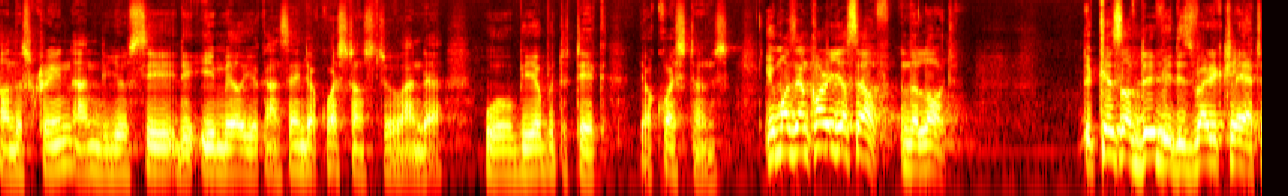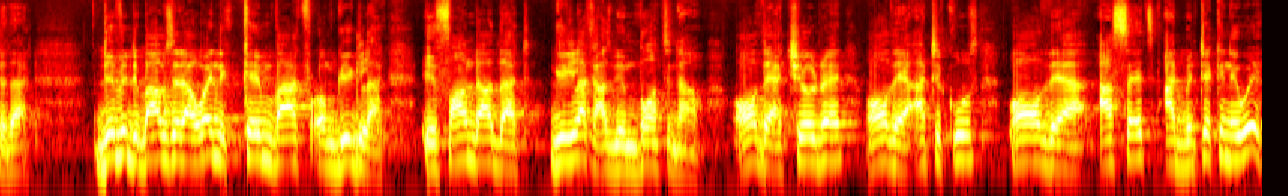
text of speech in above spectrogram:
on the screen and you see the email you can send your questions to, and uh, we'll be able to take your questions. You must encourage yourself in the Lord. The case of David is very clear to that. David, the Bible said that when he came back from Ziklag, he found out that Ziklag has been burnt now. All their children, all their articles, all their assets had been taken away.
